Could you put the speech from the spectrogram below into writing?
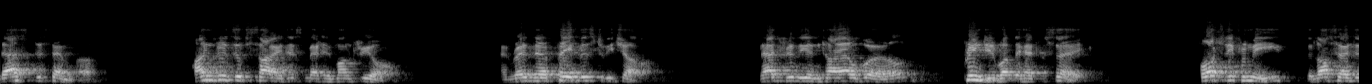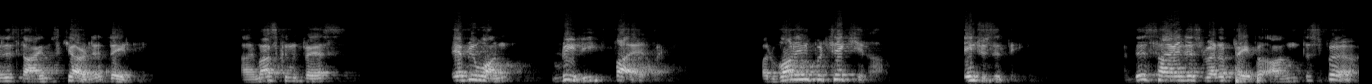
last December, hundreds of scientists met in Montreal and read their papers to each other. Naturally, the entire world printed what they had to say. Fortunately for me, the Los Angeles Times carried it daily. I must confess, everyone really fired me, but one in particular interested me. And this scientist read a paper on the sperm.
